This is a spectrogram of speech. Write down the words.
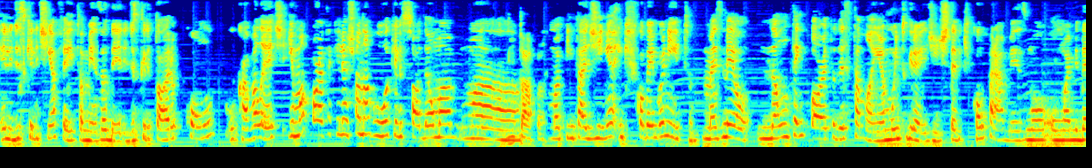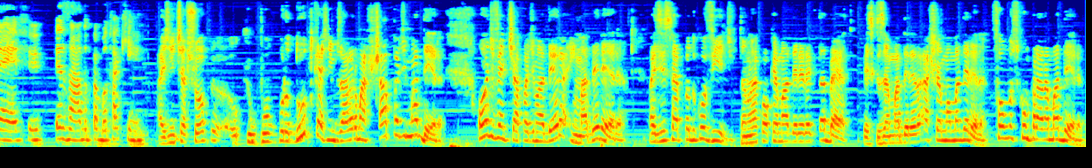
ele disse que ele tinha feito a mesa dele de escritório com o cavalete e uma porta que ele achou na rua, que ele só deu uma, uma, tapa. uma pintadinha e que ficou bem bonito. Mas, meu, não tem porta desse tamanho, é muito grande. A gente teve que comprar mesmo um MDF pesado pra botar aqui. A gente achou o que o produto que a gente precisava era uma chapa de madeira. Onde vende chapa de madeira? Em madeireira. Mas isso é época do Covid, então não é qualquer madeireira que tá aberta. Pesquisamos madeireira, achamos uma madeireira. Fomos comprar a madeira.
